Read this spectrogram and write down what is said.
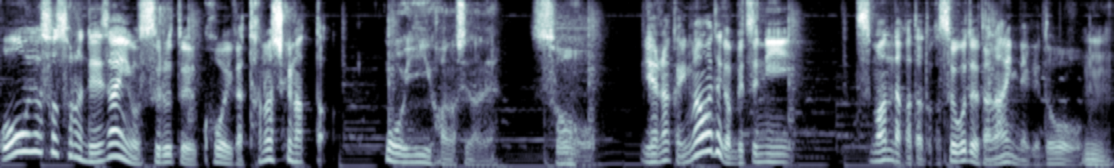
おおよそそのデザインをするという行為が楽しくなった。おいい話だね。そう。いやなんか今までが別につまんなかったとかそういうことではないんだけど、うん。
